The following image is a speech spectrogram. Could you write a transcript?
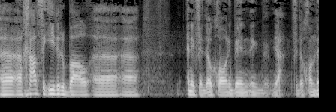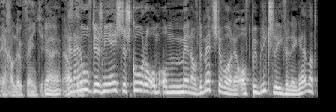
Uh, gaat voor iedere bal. Uh, en ik vind het ook gewoon, ik ben, ik, ben- ja, ik vind het ook gewoon echt een leuk ventje. Ja, en hij hem- hoeft dus niet eens te scoren om, om man of the match te worden. Of publiekslieveling. Hè? Want,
